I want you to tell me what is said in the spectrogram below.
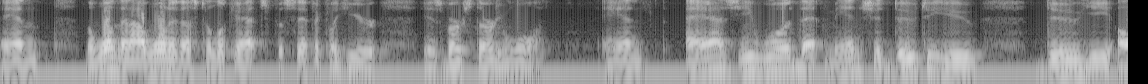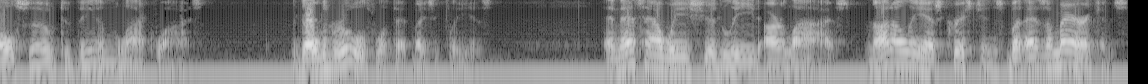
And the one that I wanted us to look at specifically here is verse 31. And as ye would that men should do to you, do ye also to them likewise. The golden rule is what that basically is. And that's how we should lead our lives, not only as Christians, but as Americans.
